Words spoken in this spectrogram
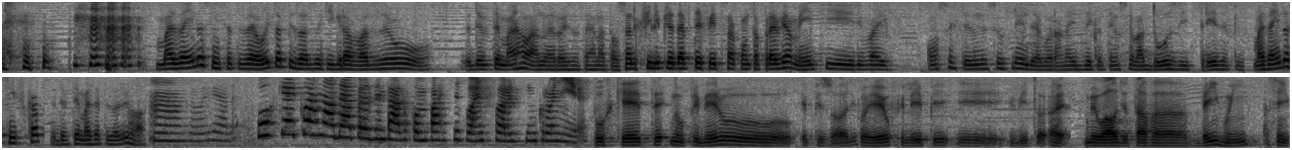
Mas ainda assim, se eu tiver 8 episódios aqui gravados, eu. Eu devo ter mais lá no Heróis da Terra Natal. Sendo que o Felipe já deve ter feito essa conta previamente e ele vai com certeza me surpreender agora, né? E dizer que eu tenho, sei lá, 12, 13 episódios. Mas ainda assim, fica... eu devo ter mais episódios lá. Ah, tô ligada. Por que, que o Arnaldo é apresentado como participante fora de sincronia? Porque te- no primeiro episódio foi eu, Felipe e Vitor. Ah, Meu áudio tava bem ruim. Assim,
